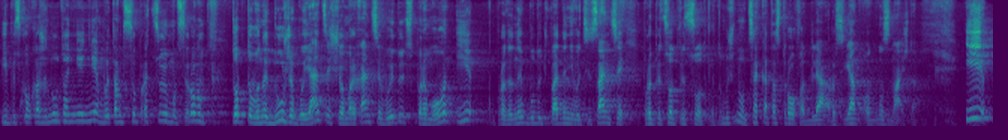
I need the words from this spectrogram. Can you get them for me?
і Пісков каже: Ну та ні, ні, ми там все працюємо, все робимо. Тобто вони дуже бояться, що американці вийдуть з перемовин і. Проти них будуть введені оці санкції про 500%. Тому що ну це катастрофа для росіян однозначно. І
